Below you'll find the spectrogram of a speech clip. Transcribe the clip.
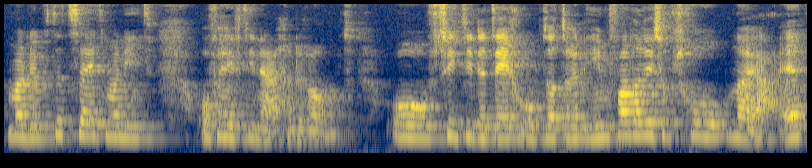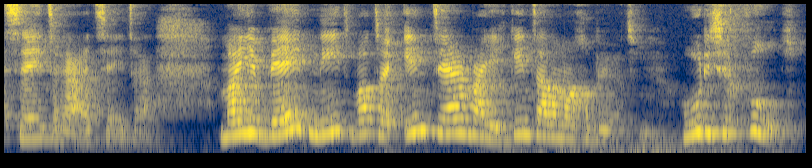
Maar lukt het steeds maar niet. Of heeft hij naar gedroomd. Of ziet hij er tegenop dat er een invaller is op school. Nou ja, et cetera, et cetera. Maar je weet niet wat er intern bij je kind allemaal gebeurt. Hoe hij zich voelt.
